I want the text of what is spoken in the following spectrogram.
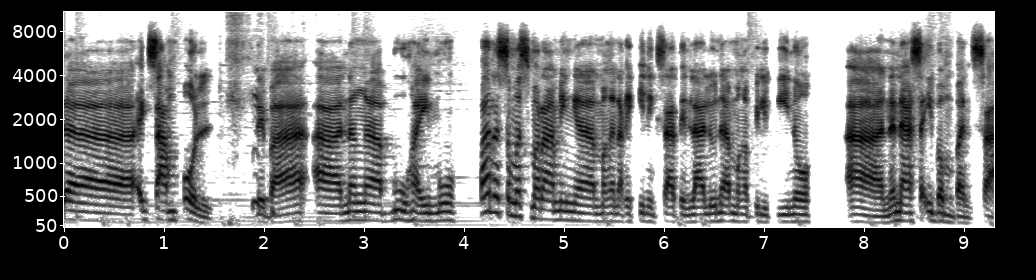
ah, example, 'di ba? Ah, ng ah, buhay mo para sa mas maraming ah, mga nakikinig sa atin lalo na ang mga Pilipino ah, na nasa ibang bansa.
